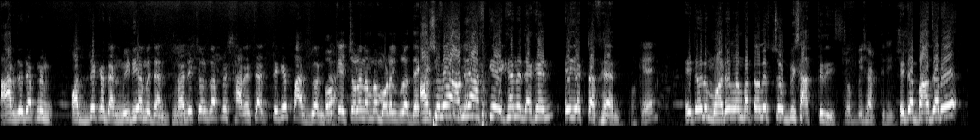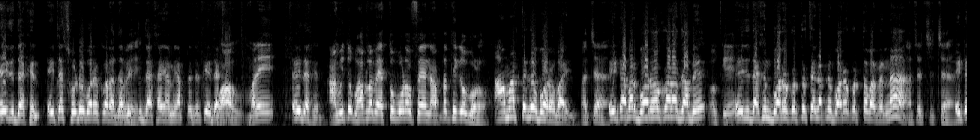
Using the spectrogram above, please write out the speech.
আর যদি আপনি অর্ধেকে দেন মিডিয়ামে দেন তাহলে চলবে আপনার সাড়ে চার থেকে পাঁচ ঘণ্টা। ওকে চলেন আমরা মডেলগুলো দেখি। আসলে আমি আজকে এখানে দেখেন এই একটা ফ্যান ওকে এটা হলো মডেল নাম্বারটা হলো চব্বিশ আটত্রিশ। চব্বিশ আটত্রিশ। এটা বাজারে এই যে দেখেন এটা ছোট বড় করা যাবে। একটু দেখাই আমি আপনাদেরকে মানে এই দেখেন। আমি তো ভাবলাম এত বড় ফ্যান আপনার থেকেও বড়। আমার থেকে বড় ভাই। আচ্ছা। এটা আবার বড় করা যাবে। ওকে এই যে দেখেন বড় করতে চাইলে আপনি বড় করতে পারবেন না? আচ্ছা আচ্ছা আচ্ছা। এটা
